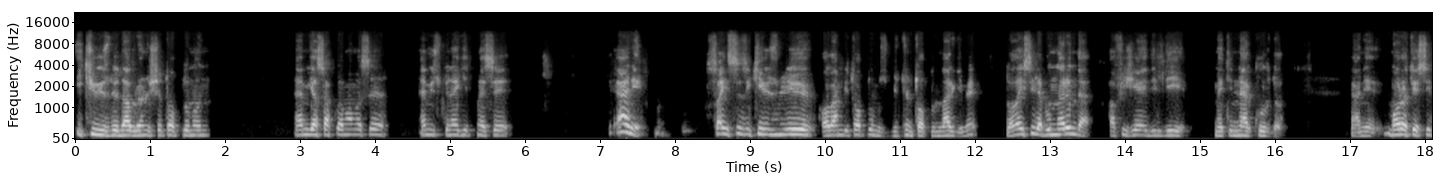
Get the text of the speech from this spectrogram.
iki yüzlü davranışı toplumun hem yasaklamaması hem üstüne gitmesi yani sayısız iki yüzlülüğü olan bir toplumuz bütün toplumlar gibi. Dolayısıyla bunların da afişe edildiği metinler kurdu. Yani Mor Ötesi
